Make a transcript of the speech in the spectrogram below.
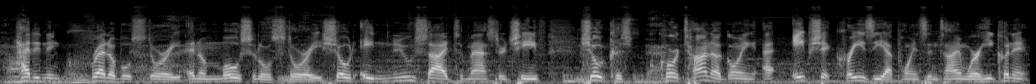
had an incredible story, an emotional story, showed a new side to Master Chief, showed Cortana going apeshit crazy at points in time where he couldn't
